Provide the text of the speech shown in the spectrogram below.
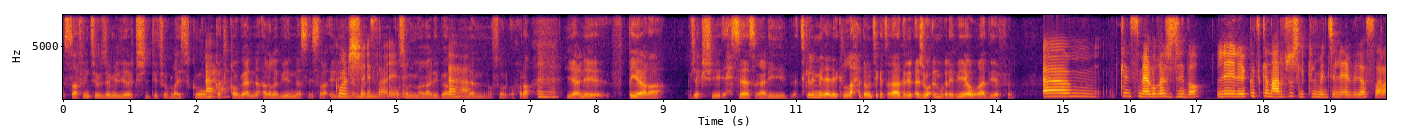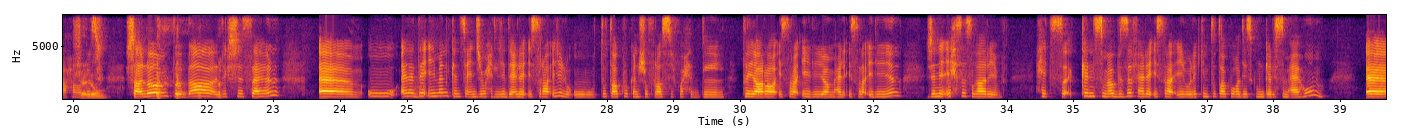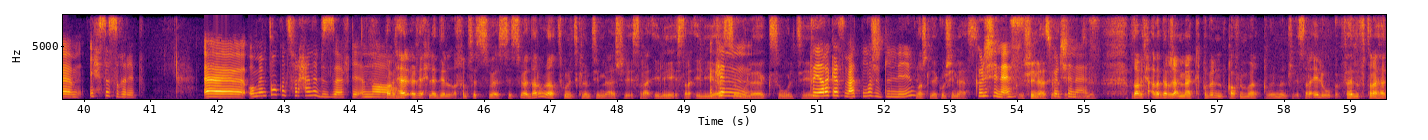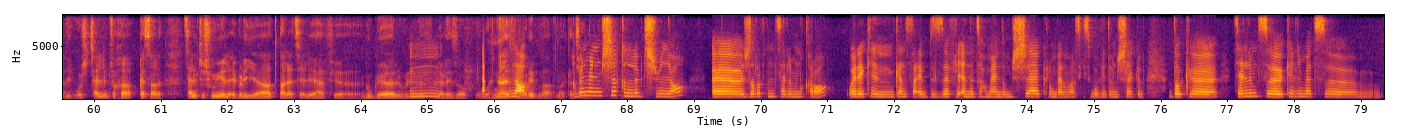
صافي انت والزميل ديالك شديتو بلايصكم آه. كتلقاو بأن أغلبية الناس إسرائيليين كلشي من إسرائيلي. أصول مغاربه آه. ولا من أصول أخرى. يعني في الطيارة جاك شي إحساس غريب. تكلمي لي على ديك اللحظة وأنت كتغادري الأجواء المغربية وغاديه في أم كنسمع لغة جديدة. اللي اللي كنت كنعرف جوج الكلمات ديال العبرية الصراحة. ما שלום؟ שלום תודה داك الشيء ساهل. أم وأنا دائما كانت عندي واحد اليد على إسرائيل و tout à coup كنشوف راسي في واحد الطيارة إسرائيلية مع الإسرائيليين. جاني إحساس غريب. حيت كنسمعوا بزاف على إسرائيل ولكن tout à coup غادي تكون جالس معاهم. إحساس غريب. au même temps كنت فرحانة بزاف لأن طبعا الحال الرحلة ديال خمسة سوايع ست سوايع ضروري تكوني تكلمتي مع شي إسرائيلي إسرائيلية كان- سولك سولتي. الطيارة كانت مع 12 د الليل. 12 ليه كلشي ناعس. كلشي ناعس كلشي ناعس كلشي ناعس. بطبيعه الحال غادي نرجع معك قبل نبقاو في المغرب قبل ما نمشي لإسرائيل. وفي هذه الفترة هذه واش تعلمت واخا قصر تعلمتي شوية العبرية طلعتي عليها في جوجل ولا في les réseaux وهنا في. المغرب ما, ما كانش قبل ما نمشي قلبت شوية. آه، جربت نتعلم نقرأ ولكن كان صعيب بزاف لأن هما عندهم الشكل ومن بعد ما كيكتبوا بدون الشكل دوك آه، تعلمت كلمات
